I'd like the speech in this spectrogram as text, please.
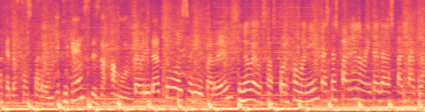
a què t'estàs perdent. I perds des de fa molt. De veritat tu vols seguir perdent? Si no veus esport femení, t'estàs perdent la meitat de l'espectacle.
